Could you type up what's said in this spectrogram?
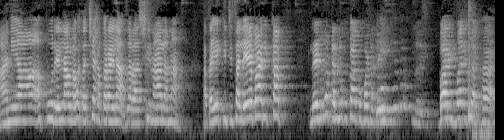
आणि पुरे लावला होता चहा करायला. जरा शिना आला ना. आता एकीची चालले. "ए, बारीक काप. लय मोठा नको कापू बटाटा. बारीक बारीक काप हा.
